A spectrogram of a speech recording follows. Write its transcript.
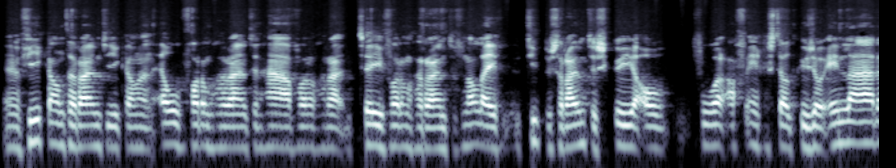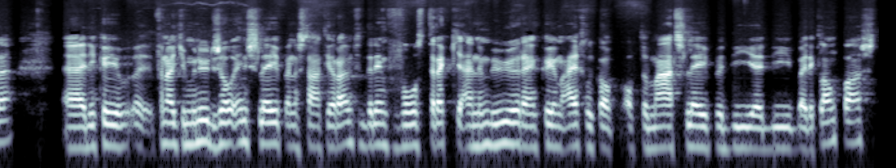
een vierkante ruimte, je kan een L-vormige ruimte, een H-vormige ruimte, T-vormige ruimte, van allerlei types ruimtes kun je al vooraf ingesteld, kun je zo inladen. Uh, die kun je eh, vanuit je menu zo inslepen en dan staat die ruimte erin. Vervolgens trek je aan de muur en kun je hem eigenlijk op, op de maat slepen die, die bij de klant past.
